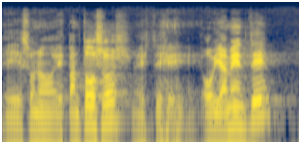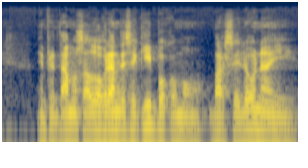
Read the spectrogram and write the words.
eh, son espantosos, este, obviamente, enfrentamos a dos grandes equipos como Barcelona y,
